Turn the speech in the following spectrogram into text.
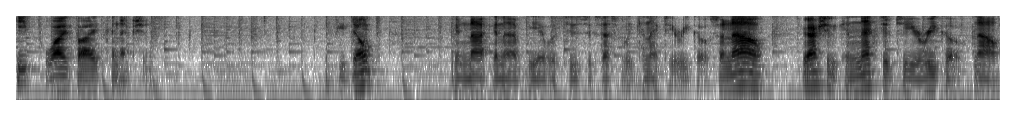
keep Wi-Fi connection. If you don't, you're not going to be able to successfully connect to your Ricoh. So now you're actually connected to your Ricoh. Now,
